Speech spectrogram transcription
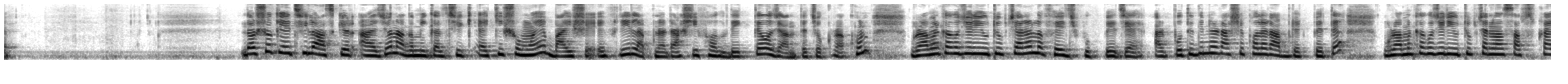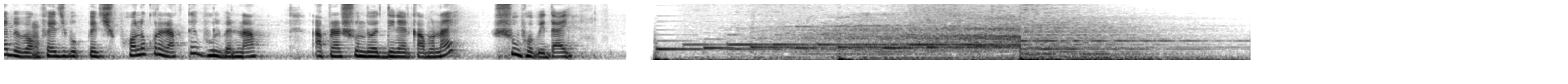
দর্শক, এ ছিল আজকের আয়োজন। আগামীকাল ঠিক একই সময়ে বাইশে এপ্রিল আপনার রাশিফল দেখতে ও জানতে চোখ রাখুন গ্রামের কাগজের ইউটিউব চ্যানেল ও ফেসবুক পেজে আর প্রতিদিনের রাশিফলের আপডেট পেতে গ্রামের কাগজের ইউটিউব চ্যানেল সাবস্ক্রাইব এবং ফেসবুক পেজ ফলো করে রাখতে ভুলবেন না। আপনার সুন্দর দিনের কামনায় শুভ বিদায়।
